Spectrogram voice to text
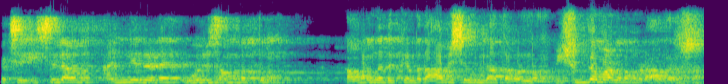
പക്ഷെ ഇസ്ലാം അന്യരുടെ ഒരു സമ്പത്തും കവർന്നെടുക്കേണ്ടത് ആവശ്യമില്ലാത്ത വണ്ണം വിശുദ്ധമാണ് നമ്മുടെ ആദർശം.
